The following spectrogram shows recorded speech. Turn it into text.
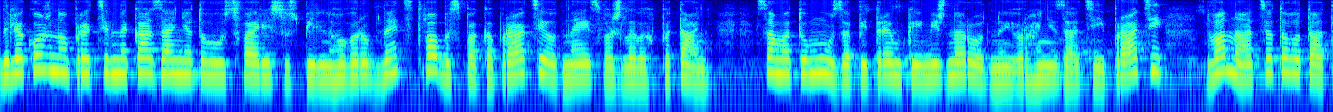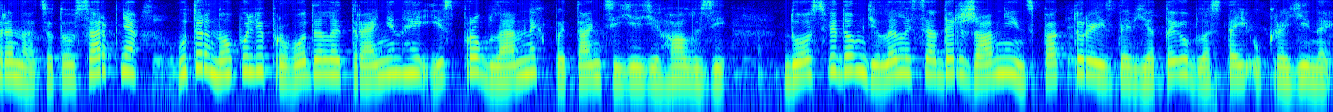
Для кожного працівника, зайнятого у сфері суспільного виробництва, безпека праці одне із важливих питань. Саме тому за підтримки міжнародної організації праці 12 та 13 серпня у Тернополі проводили тренінги із проблемних питань цієї галузі. Досвідом ділилися державні інспектори із дев'яти областей України.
